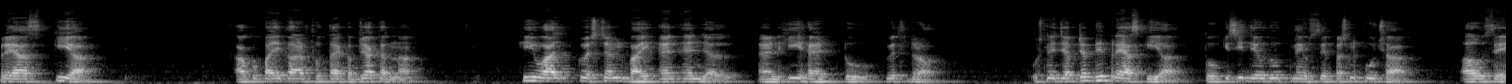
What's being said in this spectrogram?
प्रयास किया। ऑक्यूपाई का अर्थ होता है कब्जा करना। ही was questioned by an angel and he had to withdraw. उसने जब जब भी प्रयास किया तो किसी देवदूत ने उससे प्रश्न पूछा और उसे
